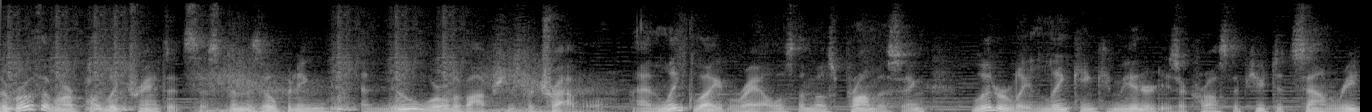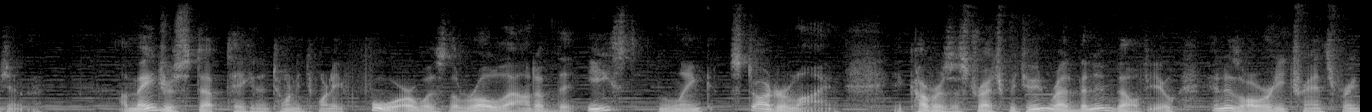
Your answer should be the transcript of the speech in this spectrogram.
The growth of our public transit system is opening a new world of options for travel, and Link Light Rail is the most promising, literally linking communities across the Puget Sound region. A major step taken in 2024 was the rollout of the East Link Starter Line. It covers a stretch between Redmond and Bellevue and is already transferring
